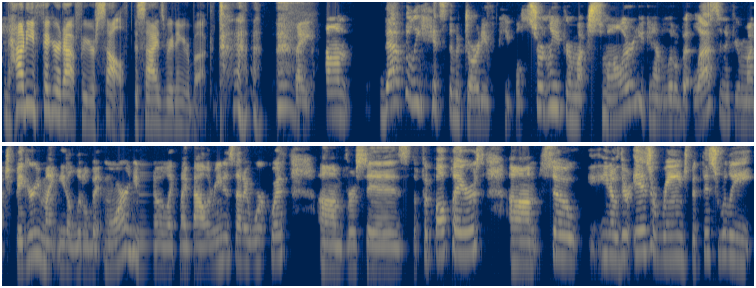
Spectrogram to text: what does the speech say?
And how do you figure it out for yourself besides reading your book? right. Um, that really hits the majority of people. Certainly, if you're much smaller, you can have a little bit less, and if you're much bigger, you might need a little bit more. You know, like my ballerinas that I work with um, versus the football players. Um, so, you know, there is a range, but this really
